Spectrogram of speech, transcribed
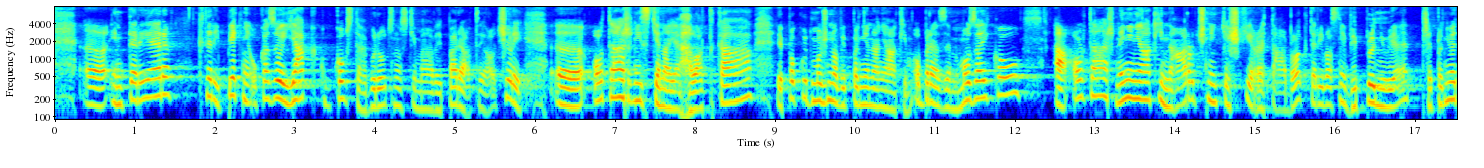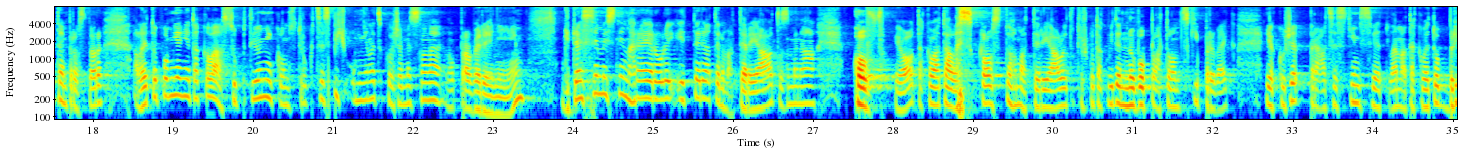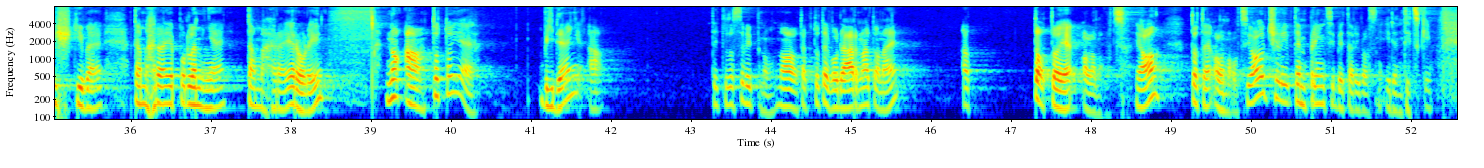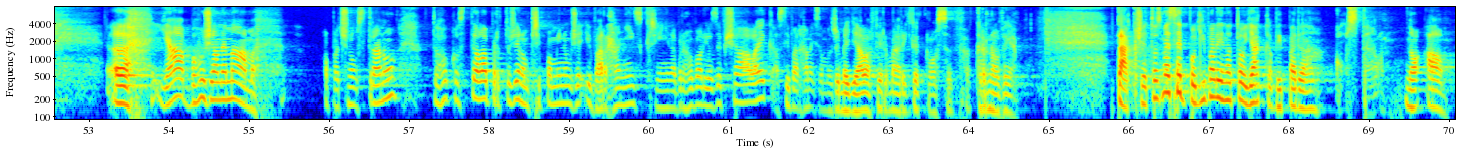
Interiér který pěkně ukazuje, jak kousta v budoucnosti má vypadat. Jo. Čili e, oltářní stěna je hladká, je pokud možno vyplněna nějakým obrazem, mozaikou a oltář není nějaký náročný, těžký retábl, který vlastně vyplňuje, přeplňuje ten prostor, ale je to poměrně taková subtilní konstrukce, spíš umělecko-řemeslné provedení, kde si myslím hraje roli i teda ten materiál, to znamená kov, jo? taková ta lesklost toho materiálu, je to trošku takový ten novoplatonský prvek, jakože práce s tím světlem a takové to blištivé, tam hraje podle mě, tam hraje roli. No a toto je Vídeň a teď to zase vypnu. No, tak toto je vodárna, to ne. A toto je Olomouc, jo? Toto je Olomouc, jo? Čili ten princip je tady vlastně identický. Eh, já bohužel nemám opačnou stranu toho kostela, protože jenom připomínám, že i varhaní skříň navrhoval Josef Šálek, asi varhany samozřejmě dělala firma Rike Klose v Krnově. Takže to jsme se podívali na to, jak vypadá kostel. No a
